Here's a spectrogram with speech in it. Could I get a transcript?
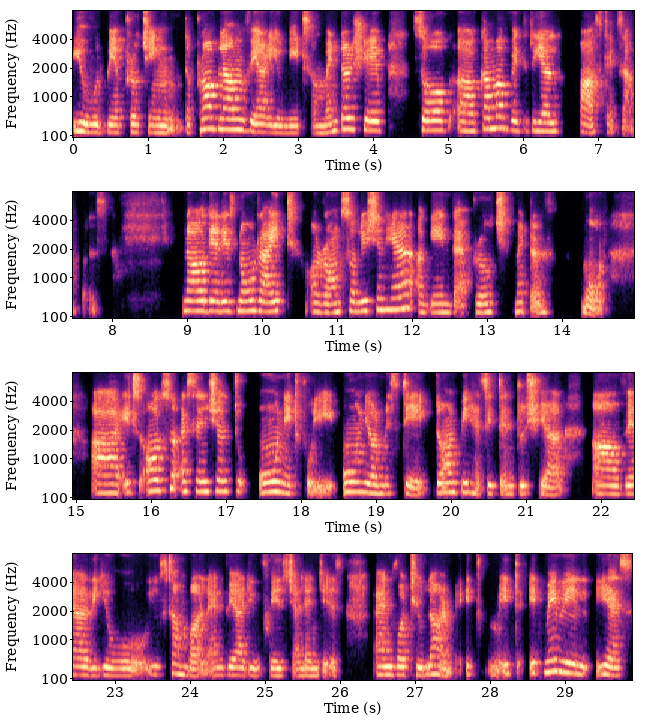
you would be approaching the problem, where you need some mentorship. So uh, come up with real past examples. Now, there is no right or wrong solution here. Again, the approach matters more. Uh, it's also essential to own it fully, own your mistake. Don't be hesitant to share uh, where you you stumble and where you face challenges and what you learn. It it it may be yes,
